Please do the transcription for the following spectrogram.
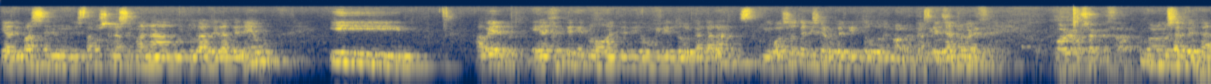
y además en- estamos en la Semana Cultural del Ateneo y a ver, eh, hay gente que no ha entendido muy bien todo el catalán, igual solo tenéis que repetir todo en castellano. ¿eh? Volvemos a empezar. Volvemos a empezar.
